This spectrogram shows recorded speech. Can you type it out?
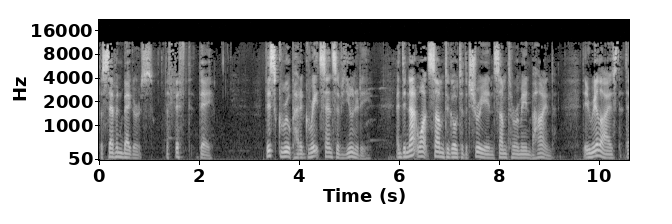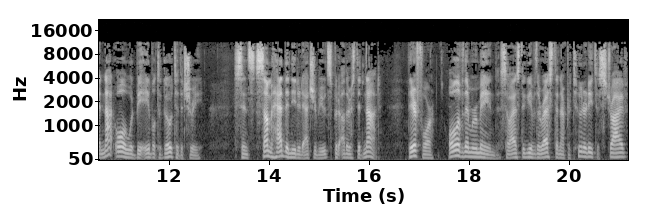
The Seven Beggars, The Fifth Day. This group had a great sense of unity and did not want some to go to the tree and some to remain behind. They realized that not all would be able to go to the tree, since some had the needed attributes but others did not. Therefore, all of them remained, so as to give the rest an opportunity to strive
